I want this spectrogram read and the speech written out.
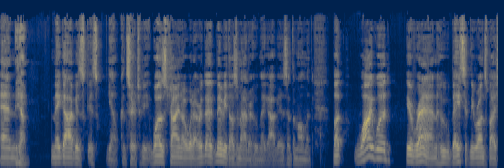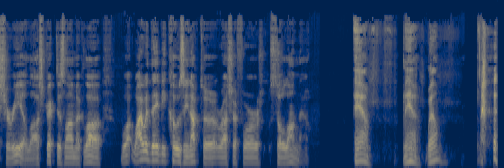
and Yeah. Magog is is you know considered to be was China or whatever. Maybe it doesn't matter who Magog is at the moment, but why would Iran, who basically runs by Sharia law, strict Islamic law, why would they be cozying up to Russia for so long now? Yeah. Yeah. Well,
